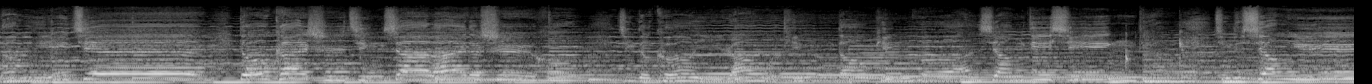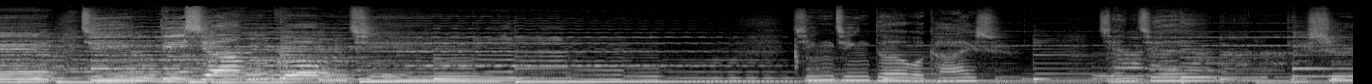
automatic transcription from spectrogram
当一切。是静下来的时候，静得可以让我听到平和安详的心跳，静得像云，静得像空气，静静的我开始渐渐地适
